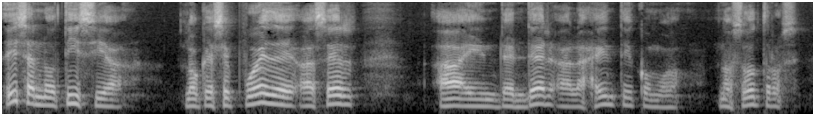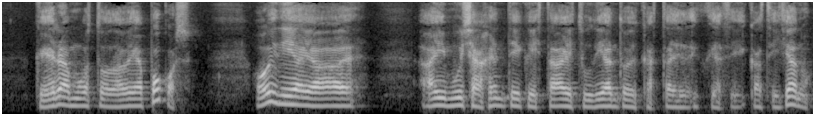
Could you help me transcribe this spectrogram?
Esa noticia, lo que se puede hacer a entender a la gente como nosotros, que éramos todavía pocos. Hoy día ya hay mucha gente que está estudiando el castellano,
